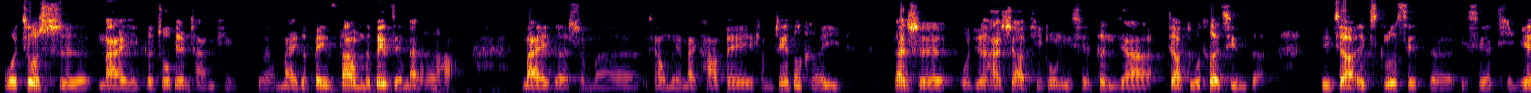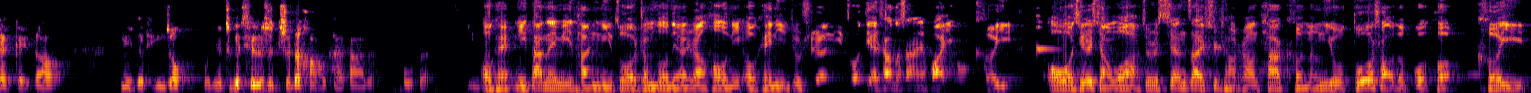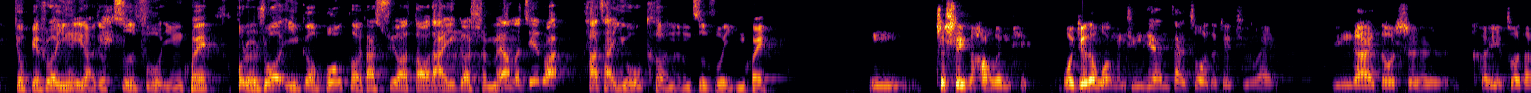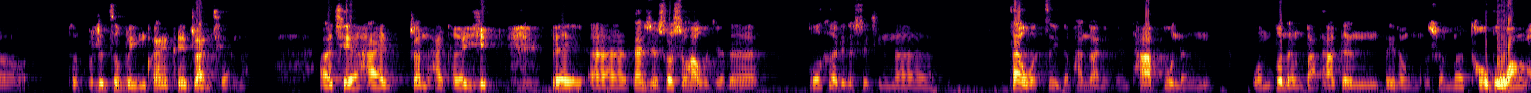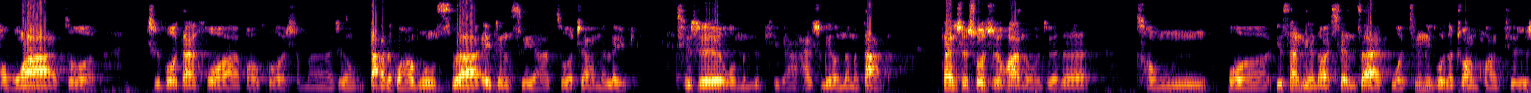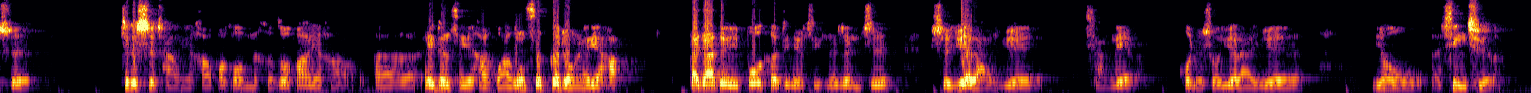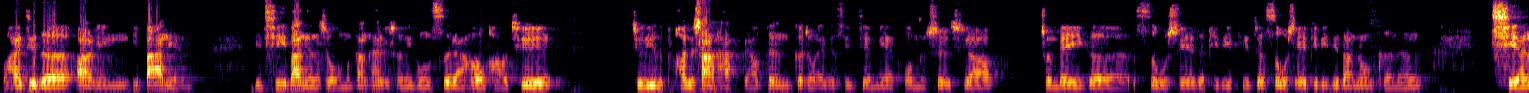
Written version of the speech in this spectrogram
我就是卖一个周边产品，对吧？卖一个杯子，当然我们的杯子也卖得很好，卖一个什么，像我们也卖咖啡什么这些都可以，但是我觉得还是要提供一些更加比较独特性的、比较 exclusive 的一些体验给到你的听众，我觉得这个其实是值得好好开发的。部分，OK，你大内密谈，你做了这么多年，然后你 OK，你就是你做电商的商业化以后可以。哦，我其实想问啊，就是现在市场上它可能有多少的播客可以就别说盈利了，就自负盈亏，或者说一个播客它需要到达一个什么样的阶段，它才有可能自负盈亏？嗯，这是一个好问题。我觉得我们今天在座的这几位，应该都是可以做到，就不是自负盈亏，可以赚钱的，而且还赚的还可以。对，呃，但是说实话，我觉得播客这个事情呢，在我自己的判断里边，它不能，我们不能把它跟那种什么头部网红啊，做直播带货啊，包括什么这种大的广告公司啊、agency 啊，做这样的类比。其实我们的体量还是没有那么大的，但是说实话呢，我觉得从我一三年到现在，我经历过的状况其实是这个市场也好，包括我们的合作方也好，呃，agency 也好，广告公司各种人也好，大家对于播客这件事情的认知是越来越强烈了，或者说越来越有兴趣了。我还记得二零一八年、一七一八年的时候，我们刚开始成立公司，然后跑去。举例子，跑去上海，然后跟各种 agency 见面，我们是需要准备一个四五十页的 PPT。这四五十页 PPT 当中，可能前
